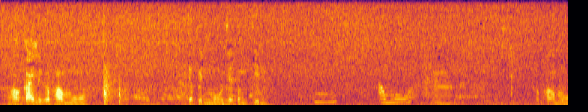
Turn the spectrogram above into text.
กะเพราไก่หรือกะเพราหมู จะเป็นหมูจะต้องกินเอาหมู อืมกะเพราหมู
